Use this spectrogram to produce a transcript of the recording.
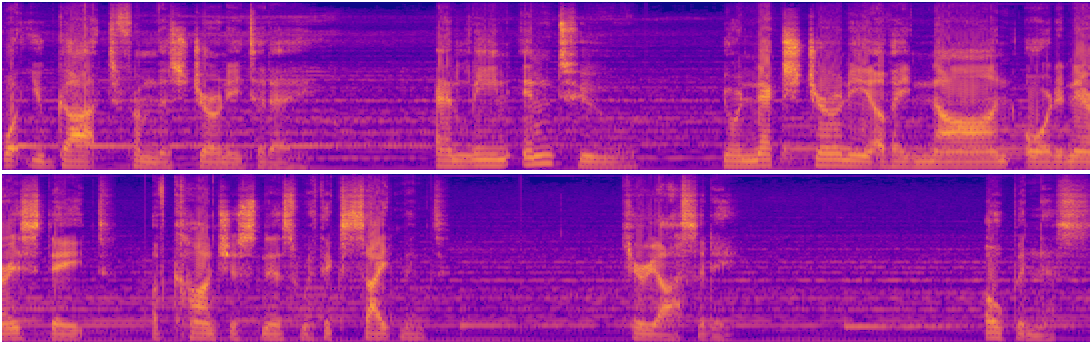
what you got from this journey today and lean into your next journey of a non ordinary state of consciousness with excitement, curiosity, openness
